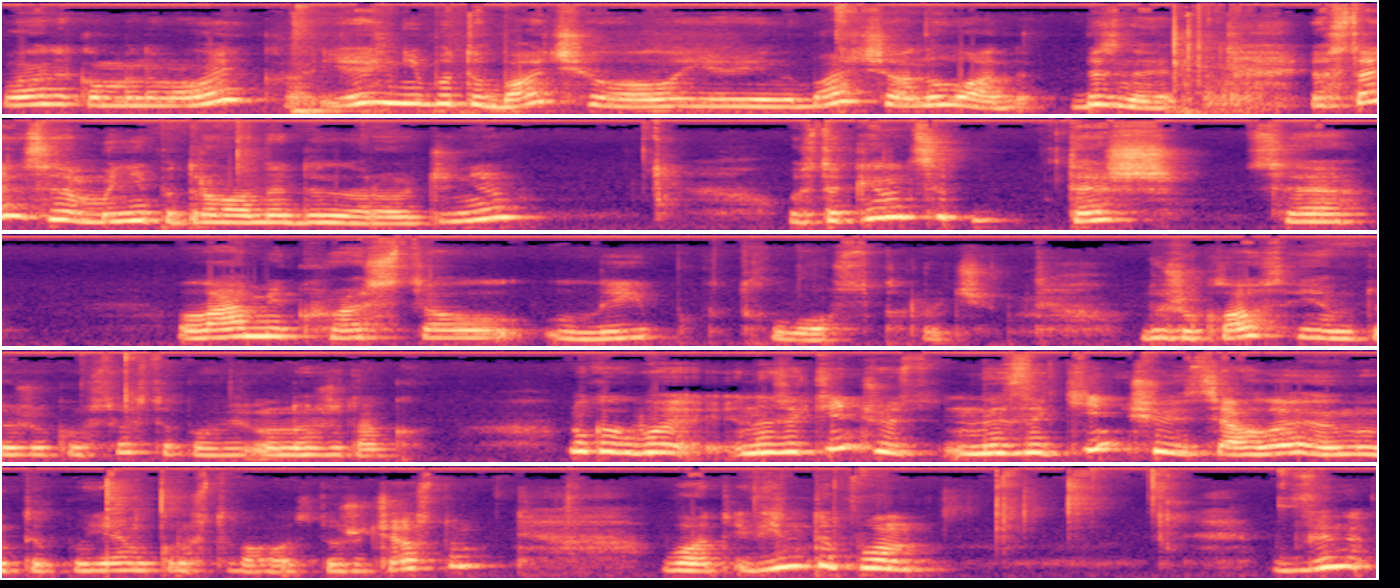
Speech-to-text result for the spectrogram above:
Вона така в мене маленька. Я її нібито бачила, але я її не бачила. Ну ладно, без неї. І останнє це мені подарував на день народження. Ось таким це теж це Lamy Crystal Lip Gloss, коротше. Дуже класно, я їм дуже користуюсь, типу, воно вже так. Ну, як би не закінчується, не закінчується, але ну, типу, я їм користувалась дуже часто. От, він, типу, він,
